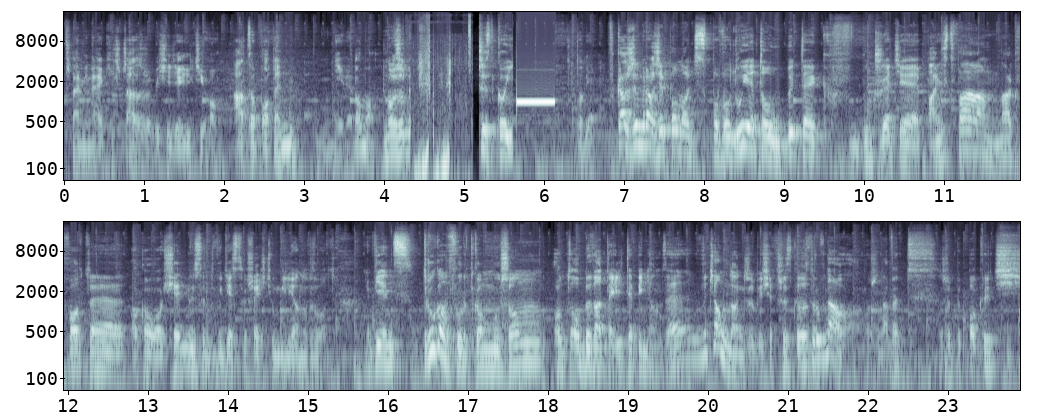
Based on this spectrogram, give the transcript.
przynajmniej na jakiś czas, żeby siedzieli cicho. A co potem? Nie wiadomo. Może by wszystko i kto wie. W każdym razie ponoć spowoduje to ubytek w budżecie państwa na kwotę około 726 milionów złotych. Więc drugą furtką muszą od obywateli te pieniądze wyciągnąć, żeby się wszystko zrównało. Może nawet, żeby pokryć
